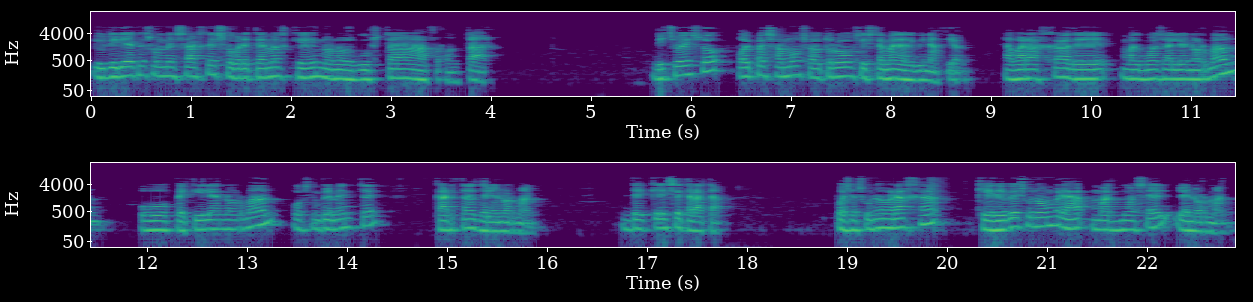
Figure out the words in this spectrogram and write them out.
yo diría que son mensajes sobre temas que no nos gusta afrontar. Dicho eso, hoy pasamos a otro sistema de adivinación, la baraja de Mademoiselle Lenormand o Petit Lenormand o simplemente cartas de Lenormand. ¿De qué se trata? Pues es una baraja que debe su nombre a Mademoiselle Lenormand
